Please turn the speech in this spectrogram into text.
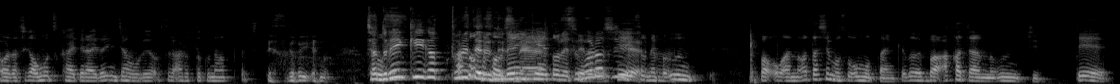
私がおむつ替えてる間にじゃあ俺それ洗っとくなとか言ってすごいあ。のちゃんと連携が取れてるんですね。連携取れてる。素晴らしい。そのやっぱうん。やっぱあの私もそう思ったんやけどやっぱ赤ちゃんのうんちって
